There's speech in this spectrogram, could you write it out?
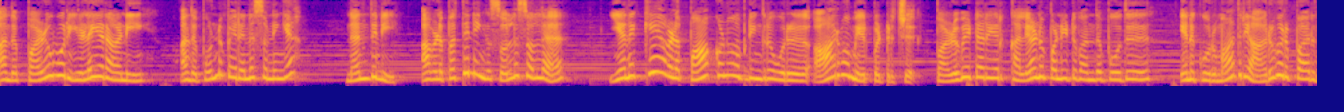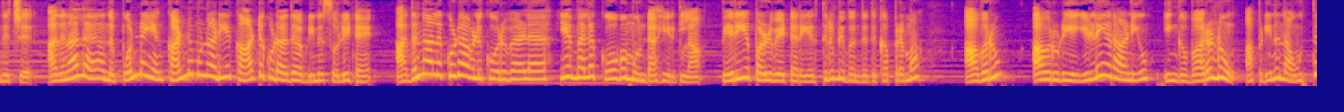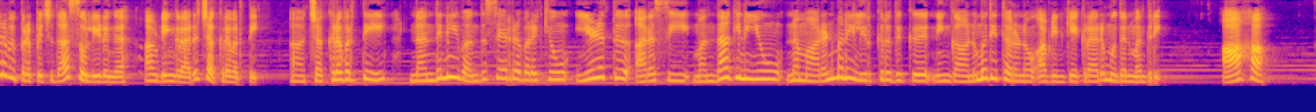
அந்த பழுவூர் இளையராணி அந்த பொண்ணு பேர் என்ன சொன்னீங்க? நந்தினி. அவளை பத்தி நீங்க சொல்ல சொல்ல எனக்கே அவளை பார்க்கணும் அப்படிங்கிற ஒரு ஆர்வம் ஏற்பட்டுருச்சு. பழுவேட்டரையர் கல்யாணம் பண்ணிட்டு வந்த போது எனக்கு ஒரு மாதிரி அருவருப்பா இருந்துச்சு. அதனால அந்த பொண்ணை என் கண்ணு முன்னாடியே காட்டக்கூடாது அப்படின்னு சொல்லிட்டேன். அதனால கூட அவளுக்கு ஒருவேளை என் மேல கோபம் உண்டாகி இருக்கலாம் பெரிய பழுவேட்டரையர் திரும்பி வந்ததுக்கு அப்புறமா அவரும் அவருடைய இளையராணியும் இங்க வரணும் அப்படின்னு நான் உத்தரவு பிறப்பிச்சதா சொல்லிடுங்க அப்படிங்கிறாரு சக்கரவர்த்தி. சக்கரவர்த்தி நந்தினி வந்து சேர்ற வரைக்கும் ஈழத்து அரசி மந்தாகினியும் நம்ம அரண்மனையில் இருக்கிறதுக்கு நீங்க அனுமதி தரணும் அப்படின்னு கேக்குறாரு முதன் மந்திரி. ஆஹா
